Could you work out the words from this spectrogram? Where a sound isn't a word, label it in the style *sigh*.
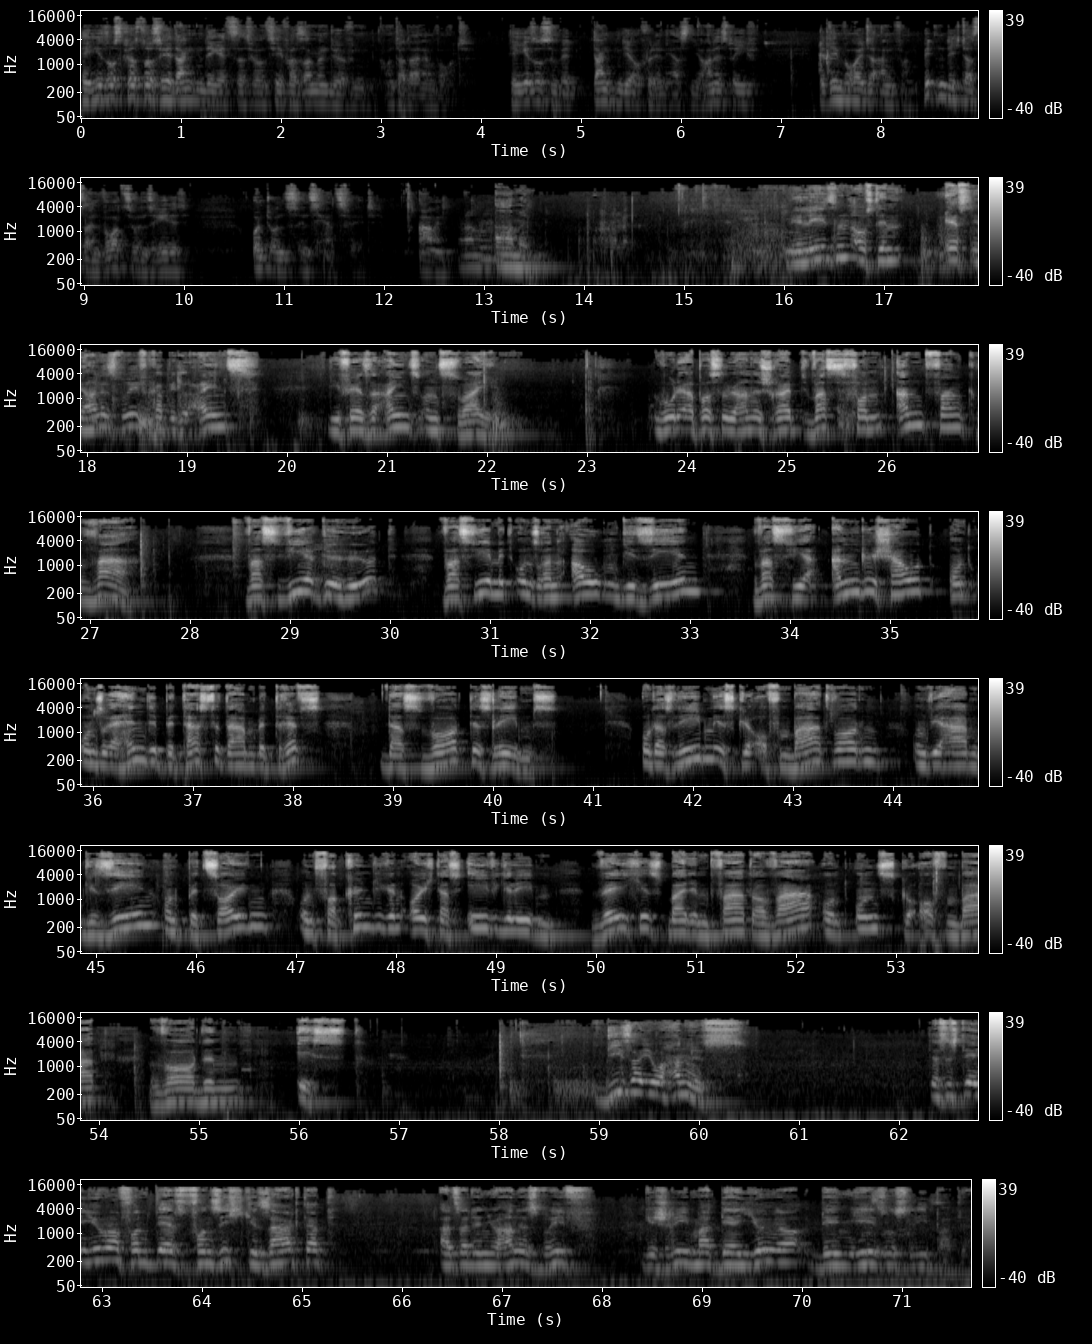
Herr Jesus Christus, wir danken dir jetzt, dass wir uns hier versammeln dürfen unter deinem Wort. Herr Jesus, und wir danken dir auch für den ersten Johannesbrief, mit dem wir heute anfangen. Bitten dich, dass dein Wort zu uns redet und uns ins Herz fällt. Amen. Amen. Amen. Wir lesen aus dem ersten Johannesbrief, Kapitel 1, die Verse 1 und 2, wo der Apostel Johannes schreibt, was von Anfang war, was wir gehört, was wir mit unseren Augen gesehen, was wir angeschaut und unsere Hände betastet haben, betreffs das Wort des Lebens. Und das Leben ist geoffenbart worden, und wir haben gesehen und bezeugen und verkündigen euch das ewige Leben, welches bei dem Vater war und uns geoffenbart worden ist. Dieser Johannes, das ist der Jünger, von der von sich gesagt hat, als er den Johannesbrief geschrieben hat, der Jünger, den Jesus lieb hatte.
